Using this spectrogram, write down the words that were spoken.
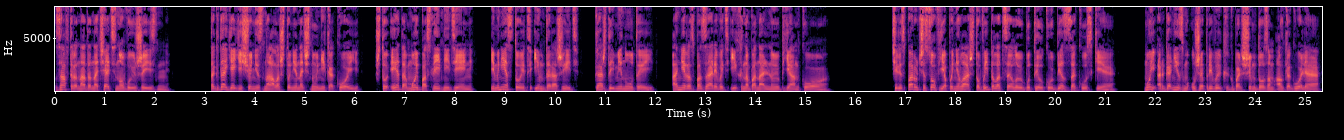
Завтра надо начать новую жизнь. Тогда я еще не знала, что не начну никакой, что это мой последний день, и мне стоит им дорожить, каждой минутой, а не разбазаривать их на банальную пьянку. Через пару часов я поняла, что выпила целую бутылку без закуски. Мой организм уже привык к большим дозам алкоголя,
